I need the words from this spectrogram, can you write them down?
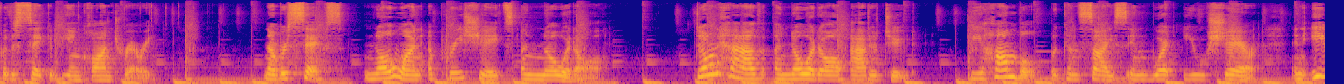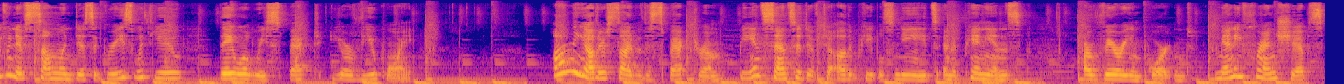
for the sake of being contrary. Number six, no one appreciates a know it all. Don't have a know it all attitude. Be humble but concise in what you share. And even if someone disagrees with you, they will respect your viewpoint. On the other side of the spectrum, being sensitive to other people's needs and opinions are very important. Many friendships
